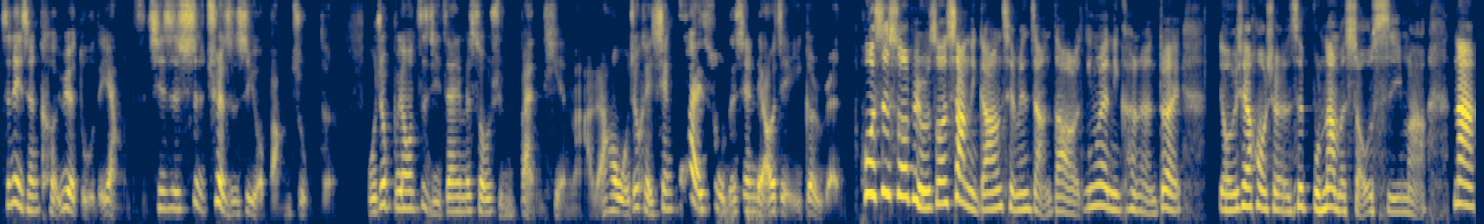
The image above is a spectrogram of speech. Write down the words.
整理成可阅读的样子，其实是确实是有帮助的。我就不用自己在那边搜寻半天啦，然后我就可以先快速的先了解一个人，或是说，比如说像你刚刚前面讲到了，因为你可能对有一些候选人是不那么熟悉嘛，那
